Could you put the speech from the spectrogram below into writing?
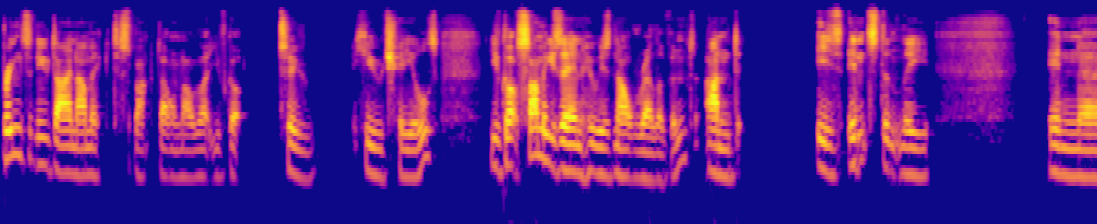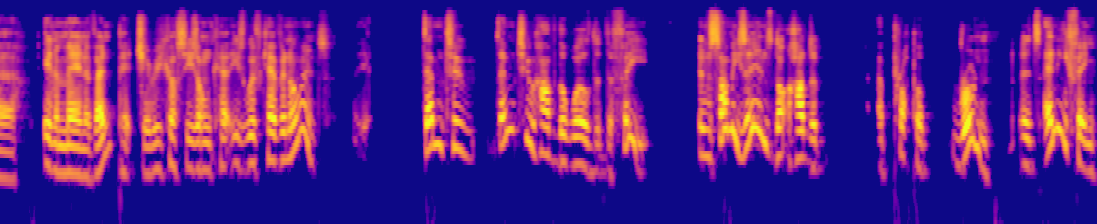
brings a new dynamic to SmackDown now that you've got two huge heels. You've got Sami Zayn who is now relevant and is instantly in uh, in a main event picture because he's on Ke- he's with Kevin Owens. Them two them two have the world at their feet, and Sami Zayn's not had a a proper run as anything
